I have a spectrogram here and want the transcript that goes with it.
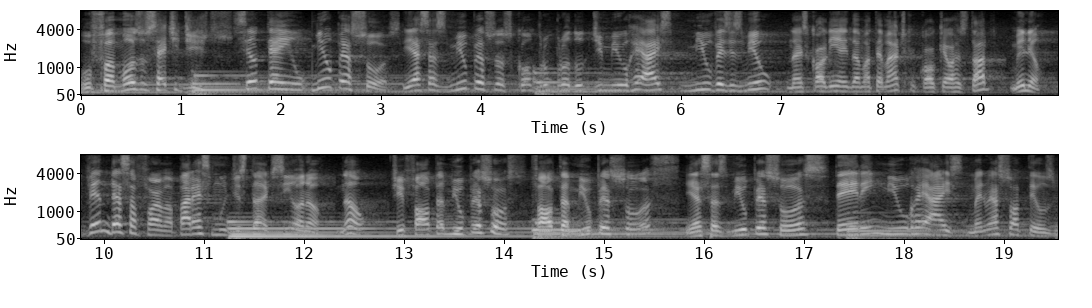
O famoso sete dígitos. Se eu tenho mil pessoas e essas mil pessoas compram um produto de mil reais, mil vezes mil, na escolinha aí da matemática, qual que é o resultado? Milhão. Vendo dessa forma, parece muito distante, sim ou não? Não. Te falta mil pessoas. Falta mil pessoas e essas mil pessoas terem mil reais. Mas não é só ter os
